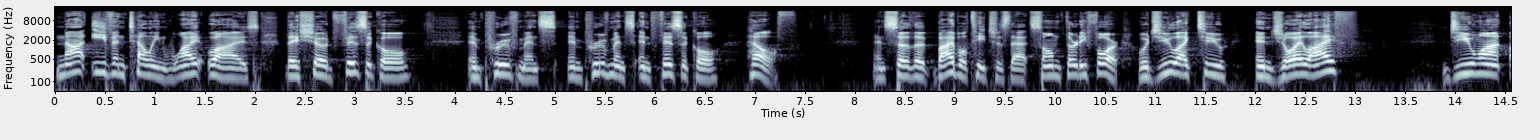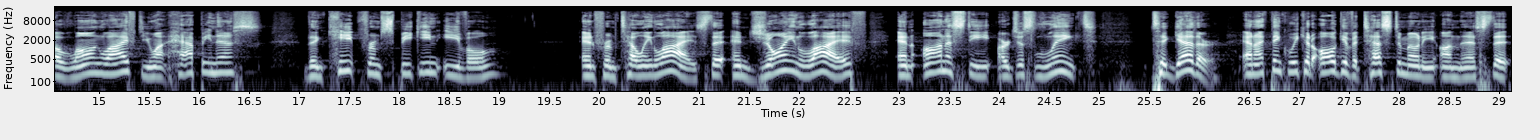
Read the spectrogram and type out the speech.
not even telling white lies, they showed physical improvements, improvements in physical health. And so the Bible teaches that. Psalm 34. Would you like to enjoy life? Do you want a long life? Do you want happiness? Then keep from speaking evil and from telling lies. That enjoying life and honesty are just linked together. And I think we could all give a testimony on this that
